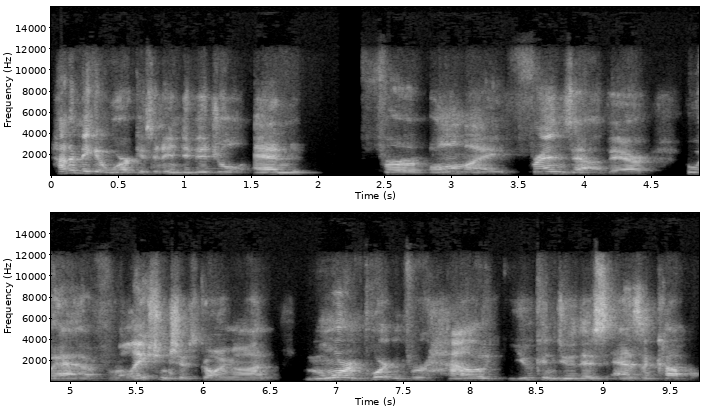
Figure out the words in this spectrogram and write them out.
how to make it work as an individual and for all my friends out there who have relationships going on, more important for how you can do this as a couple.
